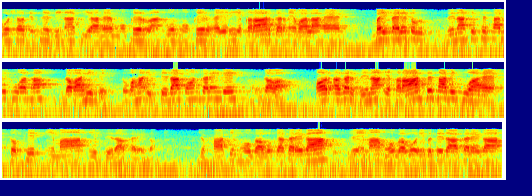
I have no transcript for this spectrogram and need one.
وہ شخص جس نے زنا کیا ہے مقررن وہ مقر ہے یعنی اقرار کرنے والا ہے۔ بھائی، پہلے تو زنا کس سے ثابت ہوا تھا؟ گواہی سے۔ تو وہاں ابتدا کون کریں گے؟ گواہ۔ اور اگر زنا اقرار سے ثابت ہوا ہے تو پھر امام ابتدا کرے گا۔ جو حاکم ہوگا وہ کیا کرے گا؟ جو امام ہوگا وہ ابتدا کرے گا۔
